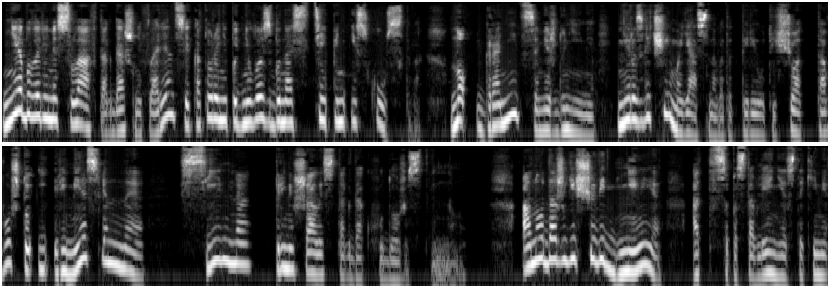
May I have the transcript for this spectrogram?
Не было ремесла в тогдашней Флоренции, которое не поднялось бы на степень искусства, но граница между ними неразличимо ясна в этот период еще от того, что и ремесленное сильно примешалось тогда к художественному. Оно даже еще виднее от сопоставления с такими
